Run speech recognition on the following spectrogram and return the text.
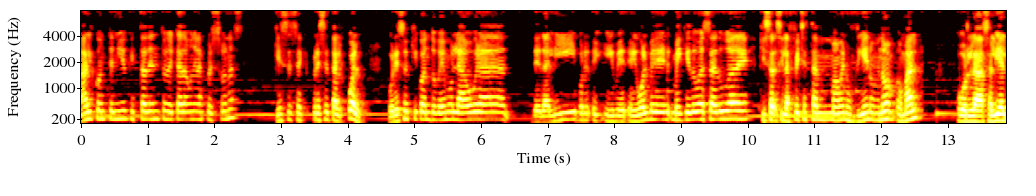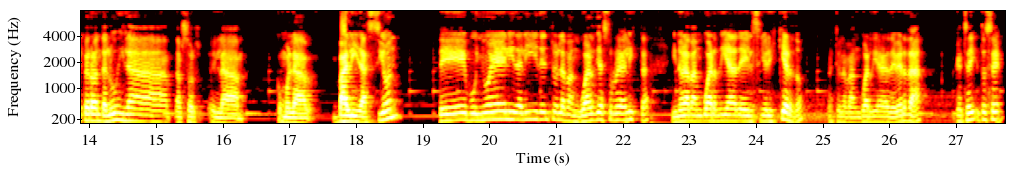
al contenido que está dentro de cada una de las personas, que se exprese tal cual. Por eso es que cuando vemos la obra de Dalí, y, igual me, quedó esa duda de quizás si las fechas están más o menos bien o, no, o mal, por la salida del perro andaluz y la, la como la validación de Buñuel y Dalí dentro de la vanguardia surrealista y no la vanguardia del señor izquierdo. Esto es una vanguardia de verdad. ¿Cachai? Entonces,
